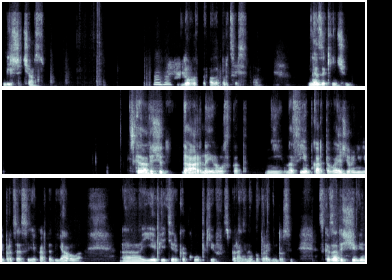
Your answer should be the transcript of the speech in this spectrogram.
більше часу. Угу. Довго тривали процес. Не закінчено. Сказати, що гарний розклад. Ні, у нас є карта вежі, руйнівні процеси, є карта диявола, е, є п'ятірка кубків, спирання на попередній досвід. Сказати, що він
